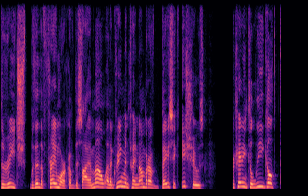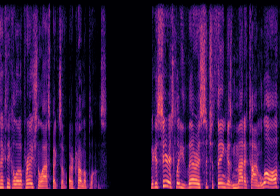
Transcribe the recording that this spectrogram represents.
to reach within the framework of this IMO an agreement to a number of basic issues pertaining to legal, technical, and operational aspects of plans. Because seriously, there is such a thing as maritime law,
